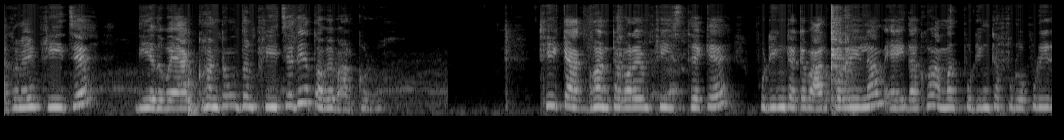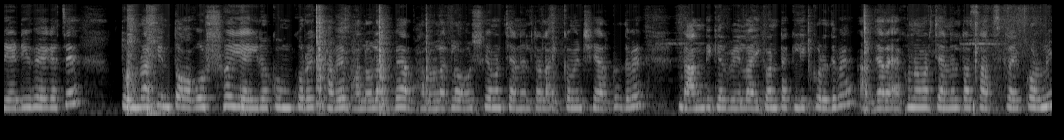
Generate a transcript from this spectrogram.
এখন আমি ফ্রিজে দিয়ে দেবো। এক ঘণ্টা মতন ফ্রিজে দিয়ে তবে বার করব। ঠিক এক ঘণ্টা পরে আমি ফ্রিজ থেকে পুডিংটাকে বার করে নিলাম। এই দেখো, আমার পুডিংটা পুরোপুরি রেডি হয়ে গেছে। তোমরা কিন্তু অবশ্যই এই রকম করে খাবে, ভালো লাগবে। আর ভালো লাগলে অবশ্যই আমার চ্যানেলটা লাইক কমেন্ট শেয়ার করে দেবে। ডান দিকের বেল আইকনটা ক্লিক করে দেবে। আর যারা এখন আমার চ্যানেলটা সাবস্ক্রাইব করনি,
